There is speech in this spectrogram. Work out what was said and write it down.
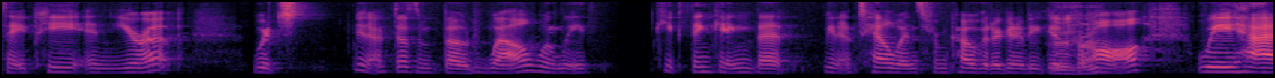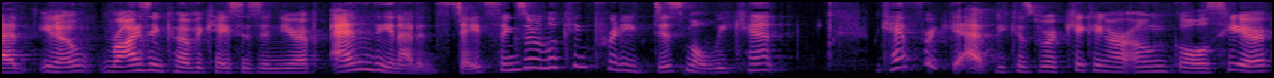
SAP in Europe, which you know doesn't bode well when we keep thinking that you know tailwinds from COVID are going to be good for mm-hmm. all. We had you know rising COVID cases in Europe and the United States. Things are looking pretty dismal. We can't we can't forget because we're kicking our own goals here.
